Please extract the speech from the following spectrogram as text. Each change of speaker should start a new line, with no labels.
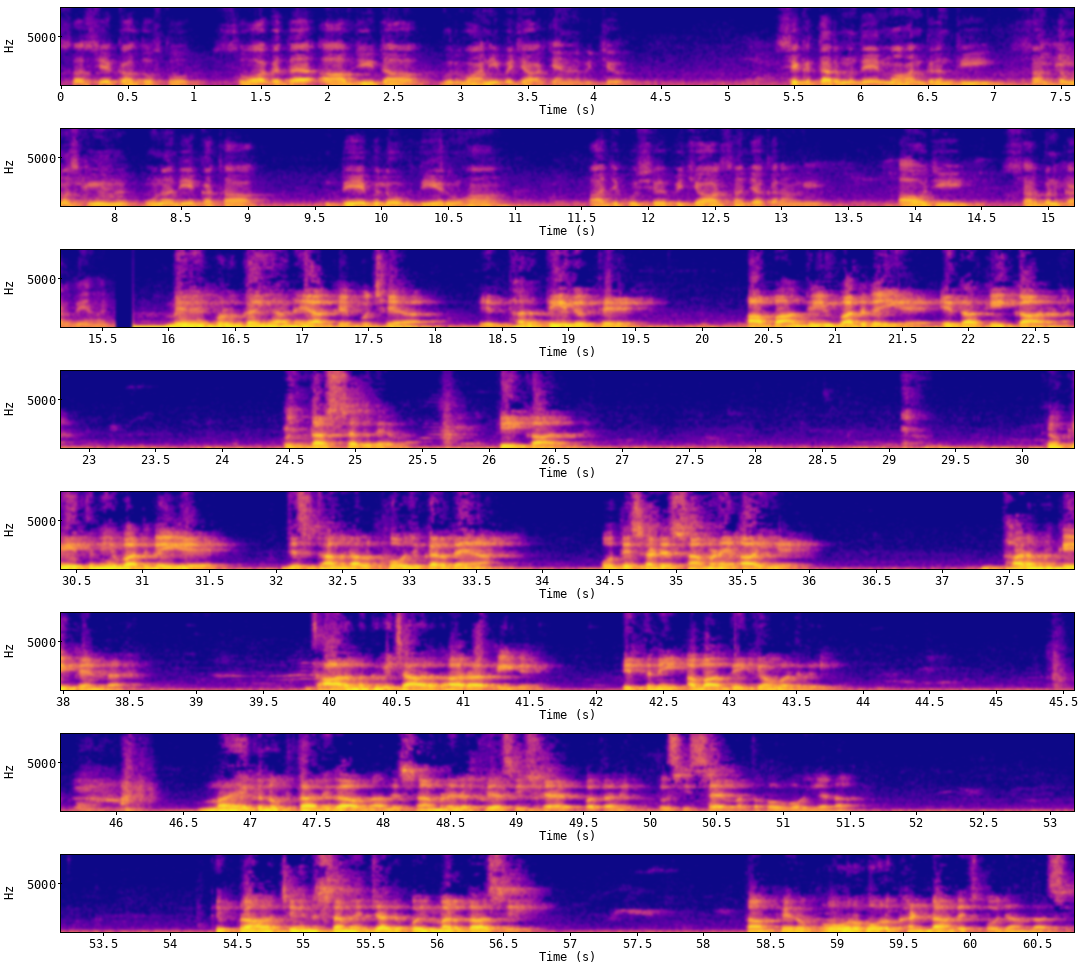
ਸਤਿ ਸ਼੍ਰੀ ਅਕਾਲ ਦੋਸਤੋ, ਸਵਾਗਤ ਹੈ ਆਪ ਜੀ ਦਾ ਗੁਰਬਾਣੀ ਵਿਚਾਰ ਚੈਨਲ ਵਿੱਚ। ਸਿੱਖ ਧਰਮ ਦੇ ਮਹਾਨ ਗ੍ਰੰਥੀ ਸੰਤ ਮਸਕੀਨ, ਉਹਨਾਂ ਦੀ ਕਥਾ ਦੇਵਲੋਕ ਦੀਆਂ ਰੂਹਾਂ, ਅੱਜ ਕੁਝ ਵਿਚਾਰ ਸਾਂਝਾ ਕਰਾਂਗੇ। ਆਓ ਜੀ ਸਰਵਨ ਕਰਦੇ ਹਾਂ
ਮੇਰੇ ਕੋਲ ਕਈਆਂ ਨੇ ਆ ਕੇ ਪੁੱਛਿਆ, ਇਹ ਧਰਤੀ ਦੇ ਉੱਤੇ ਆਬਾਦੀ ਵੱਧ ਗਈ ਹੈ, ਇਹਦਾ ਕੀ ਕਾਰਨ ਹੈ? ਕੁਝ ਦੱਸ ਸਕਦੇ ਹੋ? ਕੀ ਕਾਰਨ ਹੈ ਕਿਉਂਕਿ ਇਤਨੀ ਵੱਧ ਗਈ ਹੈ ਜਿਸ ਢੰਗ ਨਾਲ ਖੋਜ ਕਰਦੇ ਆ, ਉਹ ਤੇ ਸਾਡੇ ਸਾਹਮਣੇ ਆਈ ਹੈ ਧਰਮ ਕੀ ਕਹਿੰਦਾ ਹੈ? ਧਾਰਮਿਕ ਵਿਚਾਰਧਾਰਾ ਕੀ ਹੈ ਇਤਨੀ ਆਬਾਦੀ ਕਿਉਂ ਵੱਧ ਗਈ? ਮੈਂ ਇੱਕ ਨੁਕਤਾ ਨਿਗਾਹ ਉਹਨਾਂ ਦੇ ਸਾਹਮਣੇ ਰੱਖਿਆ ਸੀ, ਸ਼ਾਇਦ ਪਤਾ ਨਹੀਂ ਤੁਸੀਂ ਸਹਿਮਤ ਹੋਵੋ ਜਾਂ ਨਾ। ਕਿ ਪ੍ਰਾਚੀਨ ਸਮੇਂ ਜਦ ਕੋਈ ਮਰਦਾ ਸੀ ਤਾਂ ਫਿਰ ਹੋਰ ਹੋਰ ਖੰਡਾਂ ਵਿੱਚ ਹੋ ਜਾਂਦਾ ਸੀ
